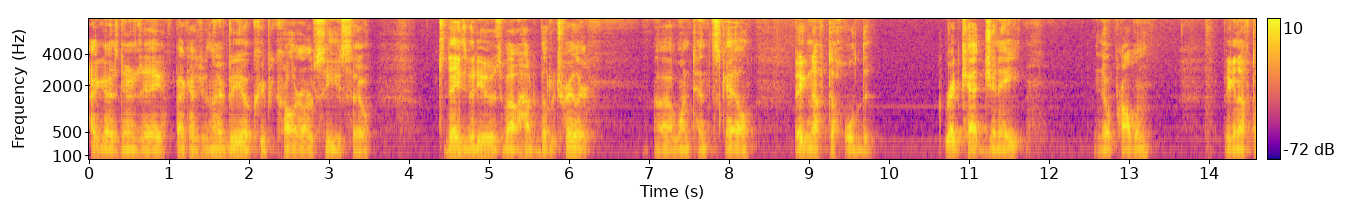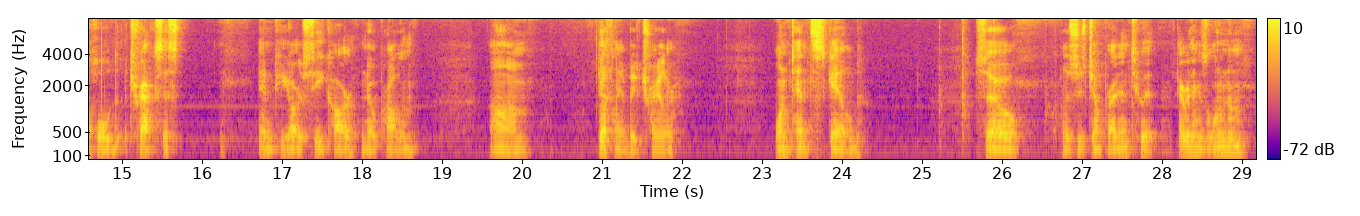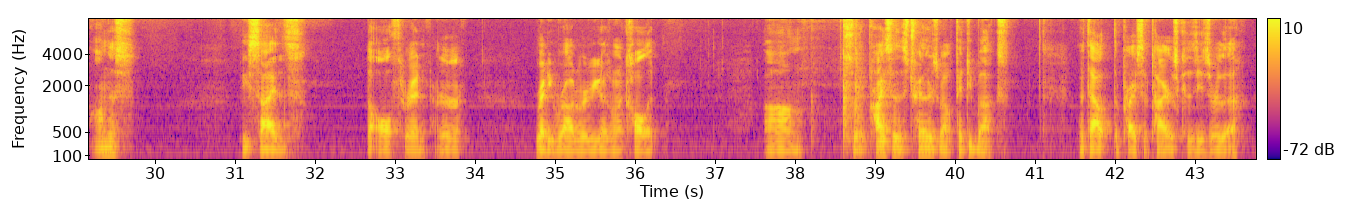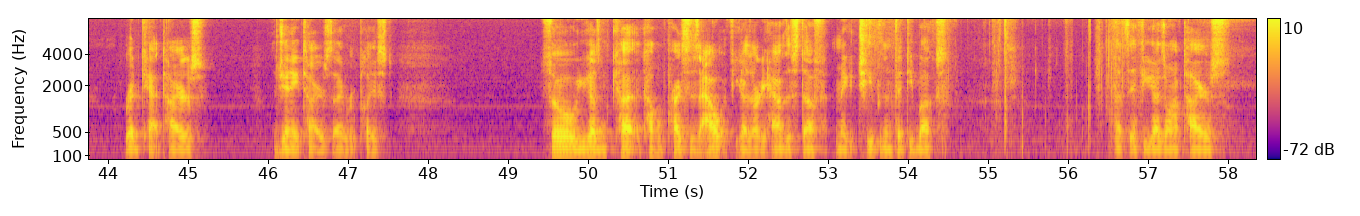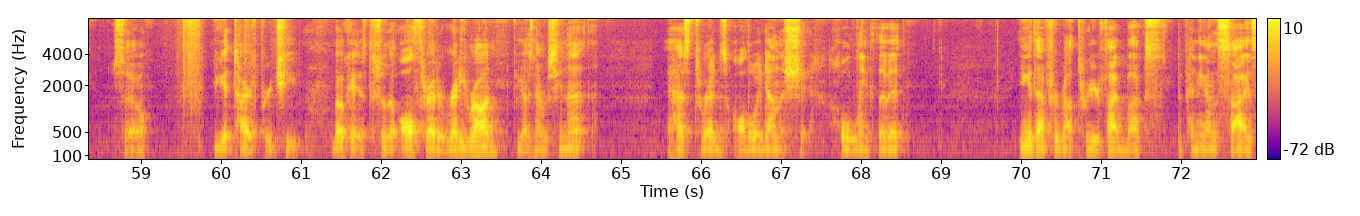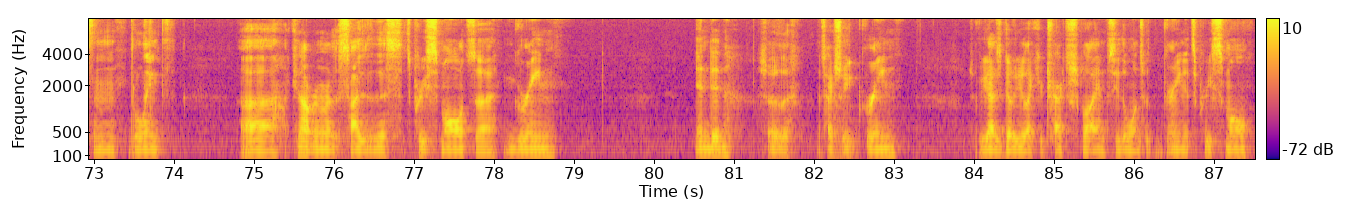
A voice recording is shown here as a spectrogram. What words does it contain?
How you guys doing today? Back at you with another video, Creepy Crawler RC. So today's video is about how to build a trailer. Uh, one tenth scale, big enough to hold the Redcat Gen 8, no problem. Big enough to hold a Traxxas NPRC car, no problem. Um, definitely a big trailer. One tenth scaled. So let's just jump right into it. Everything's aluminum on this besides the all thread or ready rod, whatever you guys want to call it. Um, so the price of this trailer is about 50 bucks without the price of tires because these are the Redcat tires, the Gen 8 tires that I replaced. So you guys can cut a couple prices out if you guys already have this stuff, make it cheaper than 50 bucks. That's if you guys don't have tires. So you get tires pretty cheap. But okay, so the all thread or ready rod, if you guys never seen that, it has threads all the way down the whole length of it. You can get that for about three or five bucks, depending on the size and the length. Uh, I cannot remember the size of this. It's pretty small. It's a uh, green ended, so the it's actually green. So if you guys go to like your tractor supply and see the ones with green, it's pretty small.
